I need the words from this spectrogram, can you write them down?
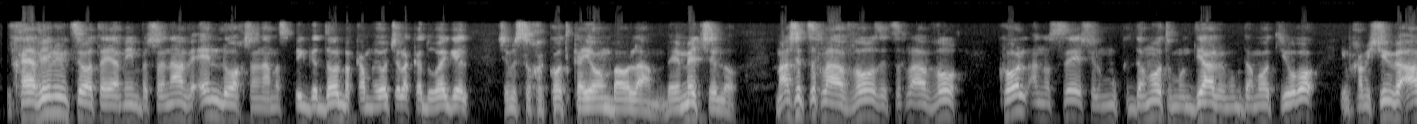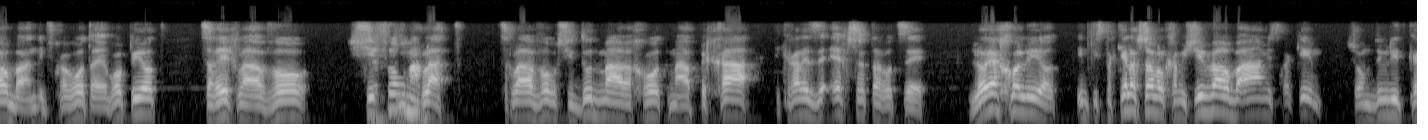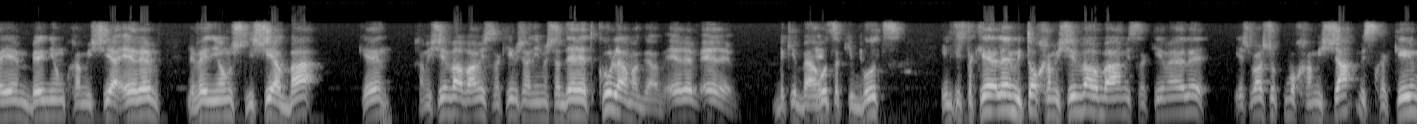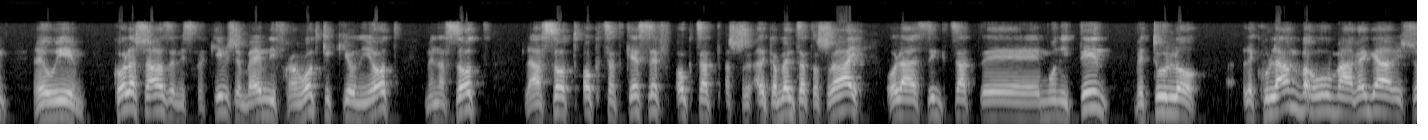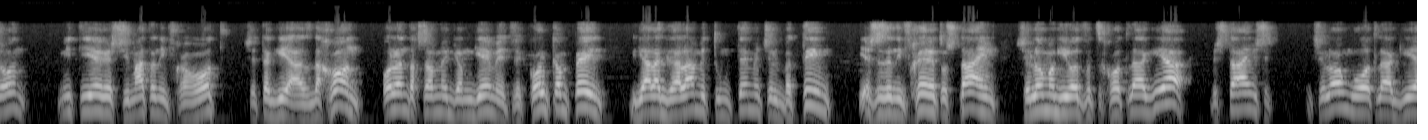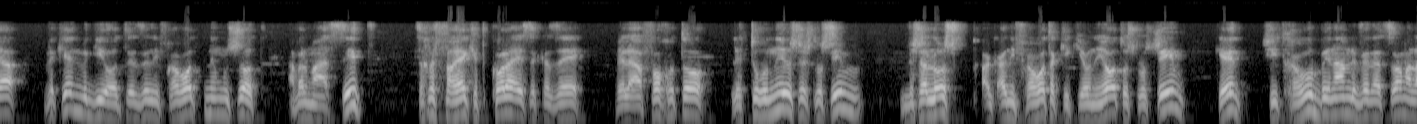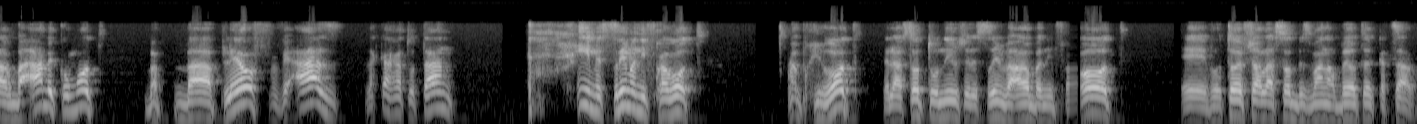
חייבים למצוא את הימים בשנה, ואין לוח שנה מספיק גדול בכמויות של הכדורגל שמשוחקות כיום בעולם, באמת שלא. מה שצריך לעבור, זה צריך לעבור כל הנושא של מוקדמות מונדיאל ומוקדמות יורו, עם 54 הנבחרות האירופיות, צריך לעבור שיפט מוחלט. צריך לעבור שידוד מערכות, מהפכה, תקרא לזה איך שאתה רוצה. לא יכול להיות, אם תסתכל עכשיו על 54 משחקים שעומדים להתקיים בין יום חמישי הערב לבין יום שלישי הבא, כן? 54 משחקים שאני משדר את כולם אגב, ערב-ערב, בערוץ הקיבוץ. אם תסתכל עליהם, מתוך 54 המשחקים האלה, יש משהו כמו חמישה משחקים ראויים. כל השאר זה משחקים שבהם נבחרות קיקיוניות מנסות לעשות או קצת כסף, או קצת, לקבל קצת אשראי, או להשיג קצת אה, מוניטין, ותו לא. לכולם ברור מהרגע הראשון מי תהיה רשימת הנבחרות שתגיע. אז נכון, הולנד עכשיו מגמגמת, וכל קמפיין, בגלל הגרלה מטומטמת של בתים, יש איזה נבחרת או שתיים שלא מגיעות וצריכות להגיע, ושתיים ש... שלא אמורות להגיע וכן מגיעות, זה נבחרות נמושות. אבל מעשית, צריך לפרק את כל העסק הזה ולהפוך אותו לטורניר של 33 הנבחרות הקיקיוניות, או 30, כן, שיתחרו בינם לבין עצמם על ארבעה מקומות בפלייאוף, ואז לקחת אותן עם 20 הנבחרות הבחירות, ולעשות טורניר של 24 נבחרות, אה, ואותו אפשר לעשות בזמן הרבה יותר קצר.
